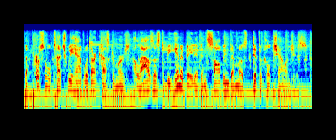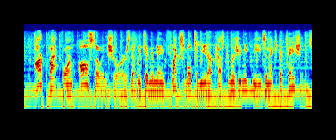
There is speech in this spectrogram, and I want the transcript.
The personal touch we have with our customers allows us to be innovative in solving their most difficult challenges. Our platform also ensures that we can remain flexible to meet our customers' unique needs and expectations.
